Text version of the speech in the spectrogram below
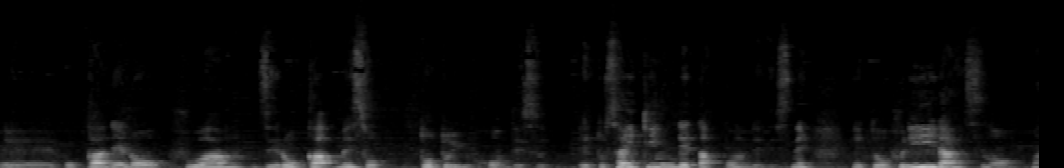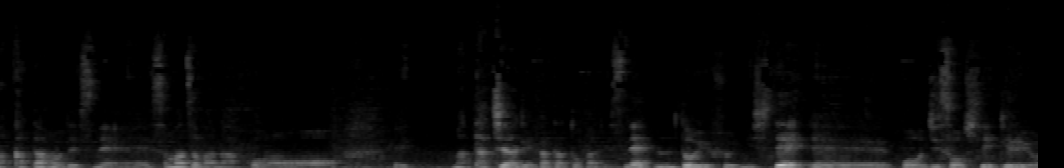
えー、お金の不安ゼロ化メソッドという本です。えっと、最近出た本でですね、えっと、フリーランスの方のですね、えー、様々なこの、まあ、立ち上げ方とかですね、うん、どういうふうにして、えー、こう自走していけるよ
